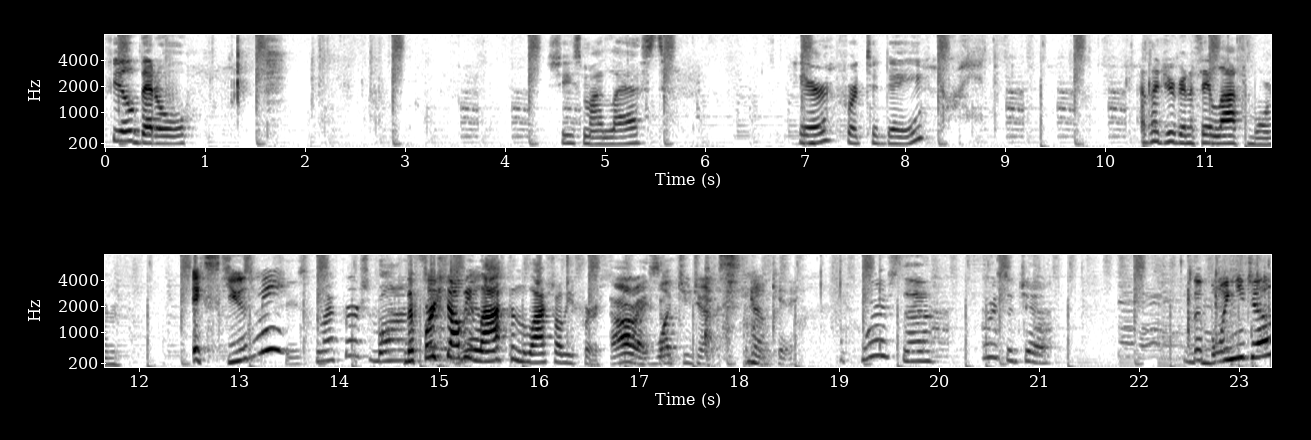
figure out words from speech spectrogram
feel better. She's my last hair for today. I thought you were gonna say last born. Excuse me? She's my firstborn. The first shall be last and the last shall be first. All right. So What you just? No, I'm kidding. Where's the Where's the gel? The boingy gel?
